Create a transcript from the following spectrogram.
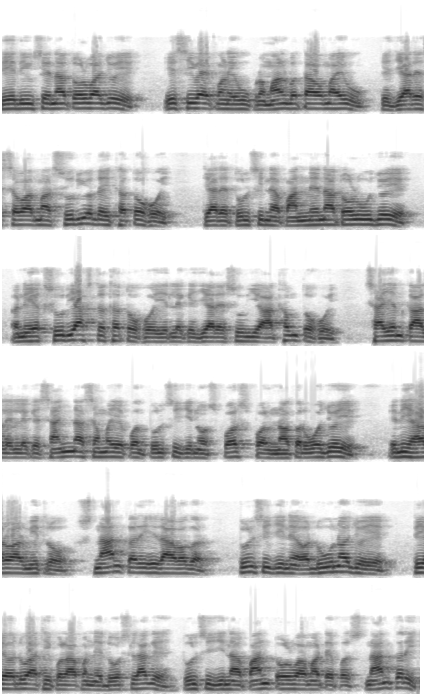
તે દિવસે ના તોડવા જોઈએ. એ સિવાય પણ એવું પ્રમાણ બતાવવામાં આવ્યું કે જ્યારે સવારમાં સૂર્યોદય થતો હોય, ત્યારે તુલસીના પાનને ના તોડવું જોઈએ અને એક સૂર્યાસ્ત થતો હોય એટલે કે જ્યારે સૂર્ય આથમતો હોય, સાયંકાલ એટલે કે સાંજના સમયે પણ તુલસીજીનો સ્પર્શ પણ ન કરવો જોઈએ. એની હારવાર મિત્રો, સ્નાન કર્યા વગર તુલસીજીને અડવું ન જોઈએ. તે અડવાથી પણ આપણને દોષ લાગે. તુલસીજીના પાન તોડવા માટે પણ સ્નાન કરી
